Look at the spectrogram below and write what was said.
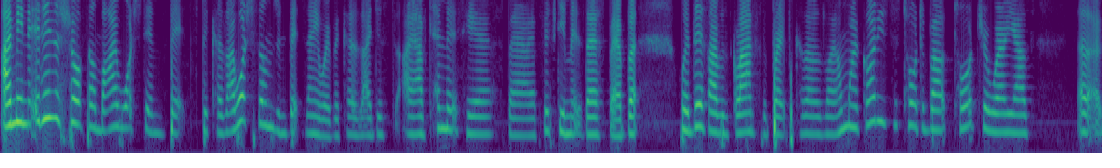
I mean, it is a short film, but I watched it in bits because I watch films in bits anyway because I just I have 10 minutes here spare, I have 15 minutes there spare. But with this, I was glad for the break because I was like, oh my god, he's just talked about torture where he has a,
